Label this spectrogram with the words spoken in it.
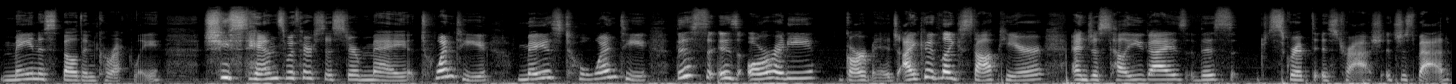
Mane is spelled incorrectly. She stands with her sister May, 20. May is 20. This is already garbage. I could like stop here and just tell you guys this script is trash. It's just bad.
